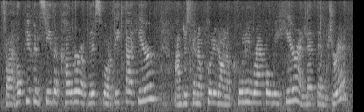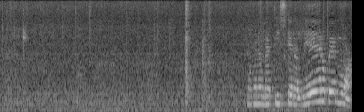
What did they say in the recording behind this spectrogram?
So I hope you can see the color of this gordita here. I'm just going to put it on a cooling rack over here and let them drip. We're going to let these get a little bit more.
